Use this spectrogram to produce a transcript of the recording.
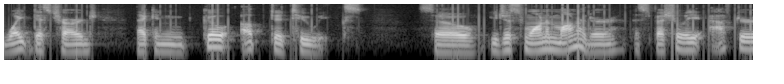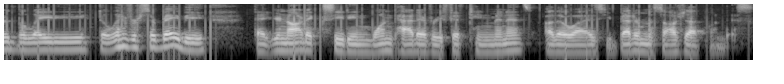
white discharge that can go up to 2 weeks. So you just want to monitor, especially after the lady delivers her baby, that you're not exceeding one pad every 15 minutes. Otherwise, you better massage that fundus.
